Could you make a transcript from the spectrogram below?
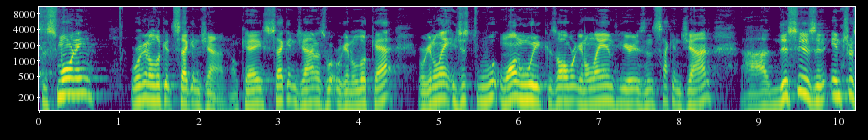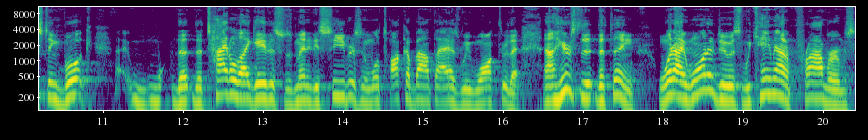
So this morning, we're going to look at Second John, okay? Second John is what we're going to look at. We're going to land, just w- one week is all we're going to land here is in Second John. Uh, this is an interesting book. Uh, the, the title I gave this was Many Deceivers, and we'll talk about that as we walk through that. Now, here's the, the thing. What I want to do is we came out of Proverbs.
